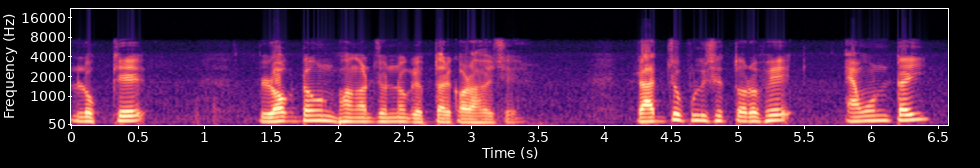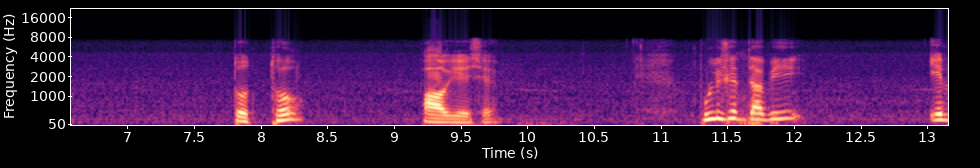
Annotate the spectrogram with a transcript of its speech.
লোককে লকডাউন ভাঙার জন্য গ্রেপ্তার করা হয়েছে। রাজ্য পুলিশের তরফে এমনটাই তথ্য পাওয়া গিয়েছে। পুলিশের দাবি, এর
